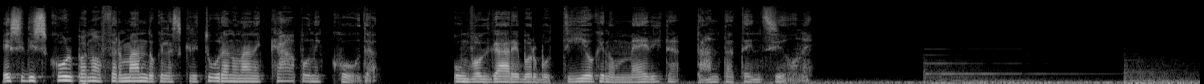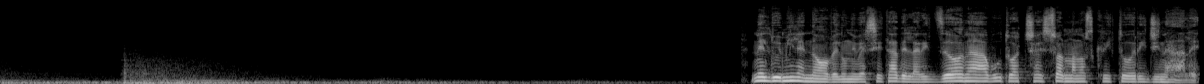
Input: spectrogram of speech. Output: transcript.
e si discolpano affermando che la scrittura non ha né capo né coda. Un volgare borbottio che non merita tanta attenzione. Nel 2009 l'Università dell'Arizona ha avuto accesso al manoscritto originale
